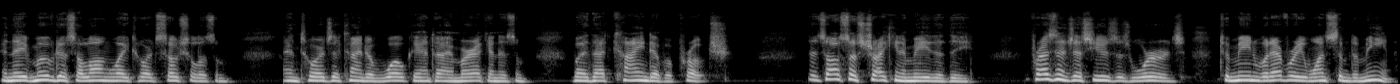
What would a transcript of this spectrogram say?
And they've moved us a long way towards socialism and towards a kind of woke anti Americanism by that kind of approach. It's also striking to me that the president just uses words to mean whatever he wants them to mean.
